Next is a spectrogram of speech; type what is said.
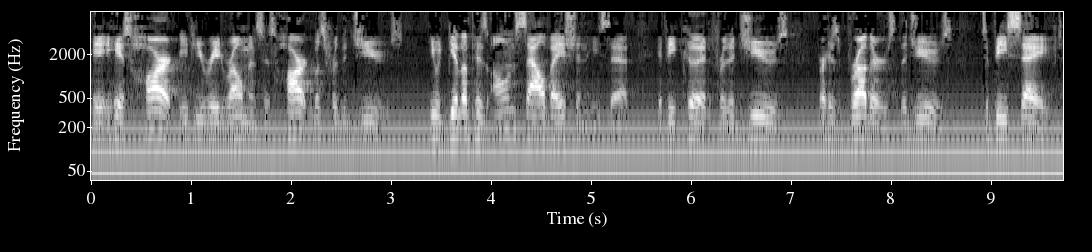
His heart, if you read Romans, his heart was for the Jews. He would give up his own salvation, he said, if he could, for the Jews, for his brothers, the Jews, to be saved.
